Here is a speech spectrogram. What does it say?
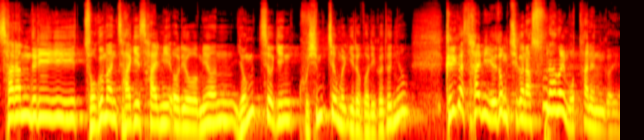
사람들이 조그만 자기 삶이 어려우면 영적인 구심점을 잃어버리거든요. 그러니까 삶이 요동치거나 순항을 못하는 거예요.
